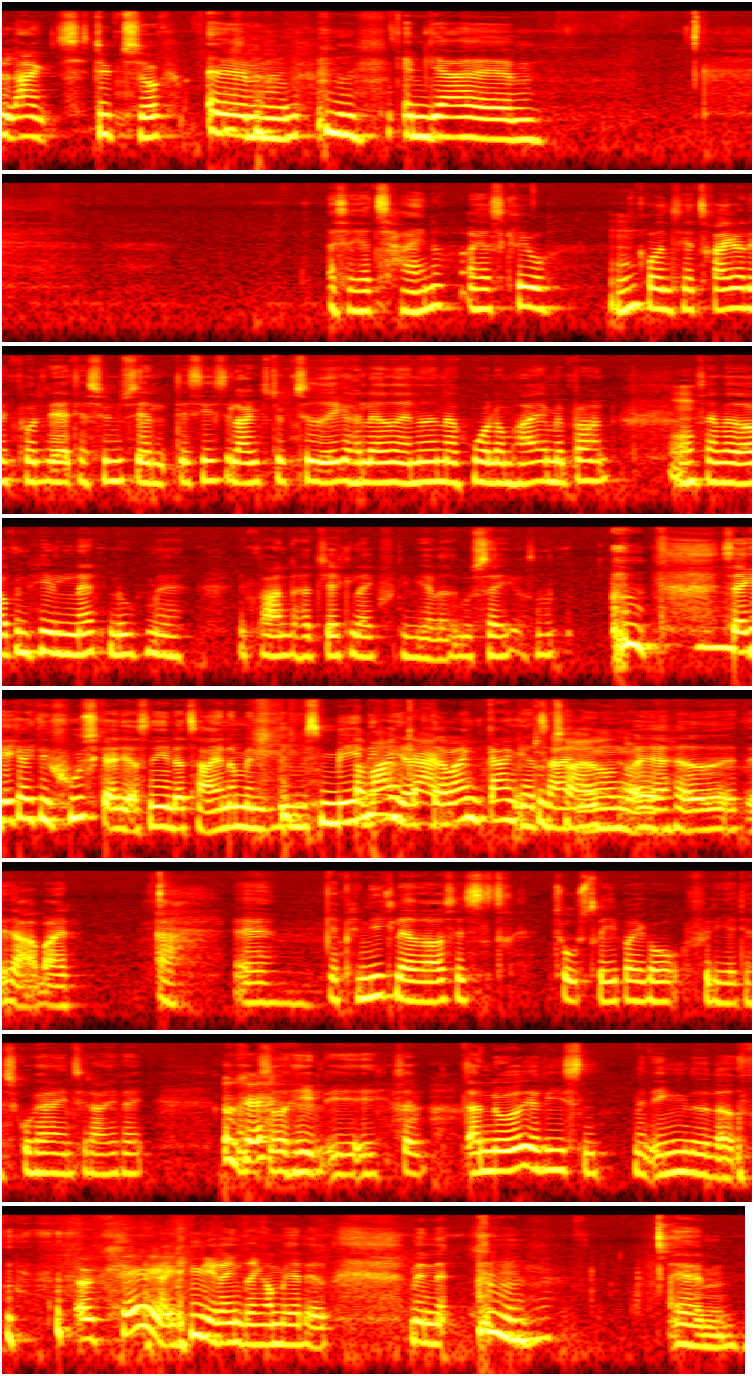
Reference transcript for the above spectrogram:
Langt, dybt suk. øhm, jamen, jeg... øhm, altså, jeg tegner, og jeg skriver. Mm. Grunden til, at jeg trækker det på det, er, at jeg synes, at jeg det sidste lange stykke tid ikke har lavet andet end at hurle om hej med børn. Mm. Så jeg har været op en hel nat nu med et barn, der har jetlag, fordi vi har været i USA og sådan noget. Så jeg kan ikke rigtig huske, at jeg er sådan en, der tegner, men det er meningen, var en gang, der var en gang, jeg tegnede, tegnede og jeg havde et, et arbejde. Ja. Øh, jeg paniklavede også et, to striber i går, fordi at jeg skulle have en til dig i dag. Okay. Så, helt, i, så der er noget, jeg viste den, men ingen ved hvad. jeg har Okay. ingen erindring om, hvad jeg lavede. Men øhm,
